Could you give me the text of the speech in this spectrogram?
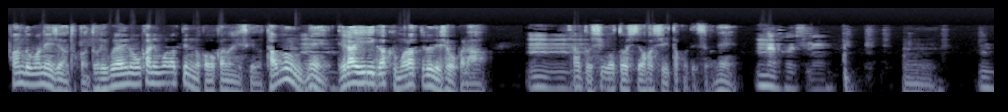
ァンドマネージャーとかどれぐらいのお金もらってるのかわからないですけど、多分ね、うんえらい額もらってるでしょうから、うんうん。ちゃんと仕事をしてほしいとこですよね。なるほどですね。うん。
